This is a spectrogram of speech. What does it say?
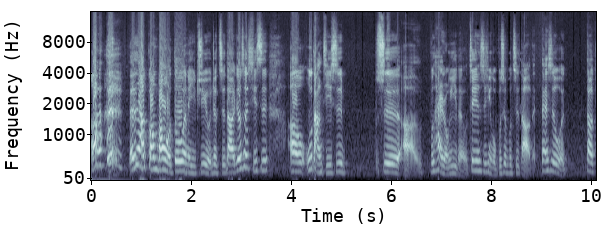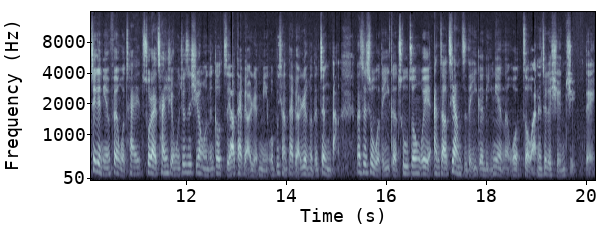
但是他光帮我多问了一句，我就知道，就是说其实，呃，无党籍是是呃不太容易的这件事情，我不是不知道的，但是我到这个年份我才出来参选，我就是希望我能够只要代表人民，我不想代表任何的政党，那这是我的一个初衷，我也按照这样子的一个理念呢，我走完了这个选举。对，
